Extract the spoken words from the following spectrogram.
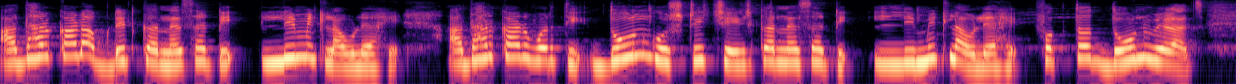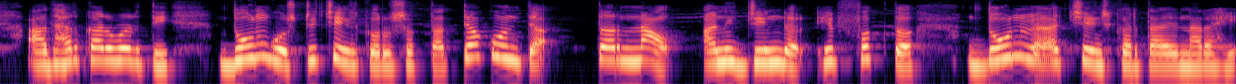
आधार कार्ड अपडेट करण्यासाठी लिमिट लावले आहे. आधार कार्डवरती दोन गोष्टी चेंज करण्यासाठी लिमिट लावले आहे. फक्त दोन वेळाच आधार कार्डवरती दोन गोष्टी चेंज करू शकतात. त्या कोणत्या? तर नाव आणि जेंडर हे फक्त दोन वेळा चेंज करता येणार आहे.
